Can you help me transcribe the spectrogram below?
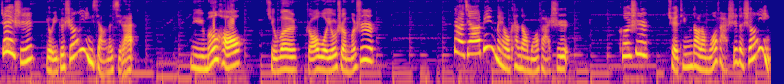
这时，有一个声音响了起来。你们好，请问找我有什么事？大家并没有看到魔法师，可是却听到了魔法师的声音。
